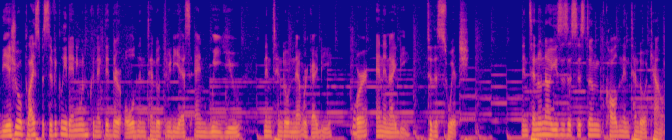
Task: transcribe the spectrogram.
The issue applies specifically to anyone who connected their old Nintendo 3DS and Wii U Nintendo Network ID or NNID to the Switch Nintendo now uses a system called Nintendo Account,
